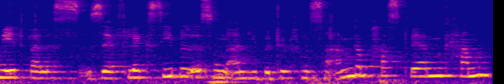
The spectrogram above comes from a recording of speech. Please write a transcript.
Med, weil es sehr flexibel ist und an die Bedürfnisse angepasst werden kann.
